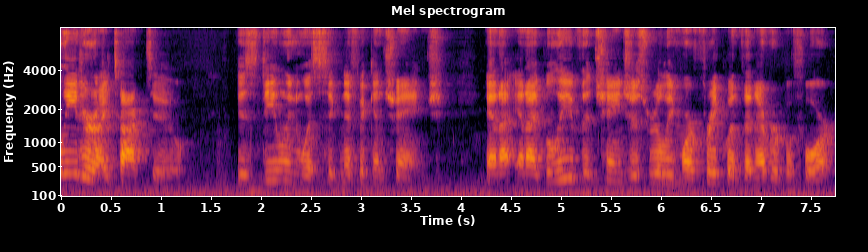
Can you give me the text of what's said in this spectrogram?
leader I talk to is dealing with significant change. And I, and I believe that change is really more frequent than ever before.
